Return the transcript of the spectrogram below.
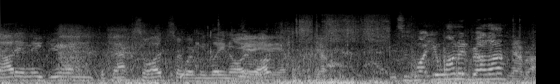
Guardian need you on the back side, so when we lean over. yeah. This is what you wanted, brother. Yeah, bro.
